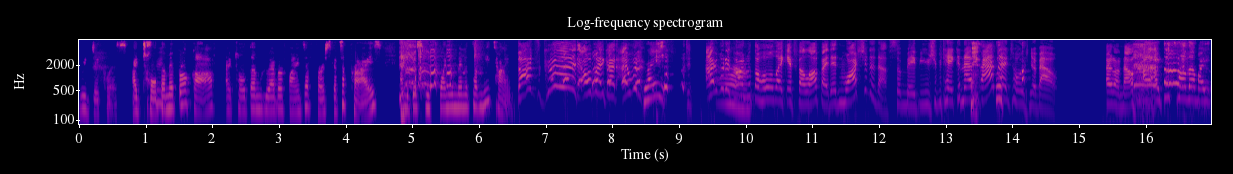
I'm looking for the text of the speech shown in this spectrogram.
ridiculous. I told them it broke off. I told them whoever finds it first gets a prize, and it gives me 20 minutes of me time. That's good. Oh my god, I would Right. I would have Yeah. gone with the whole like it fell off. I didn't wash it enough, so maybe you should be taking that bath I told you about. I don't know. I, I did tell them I,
